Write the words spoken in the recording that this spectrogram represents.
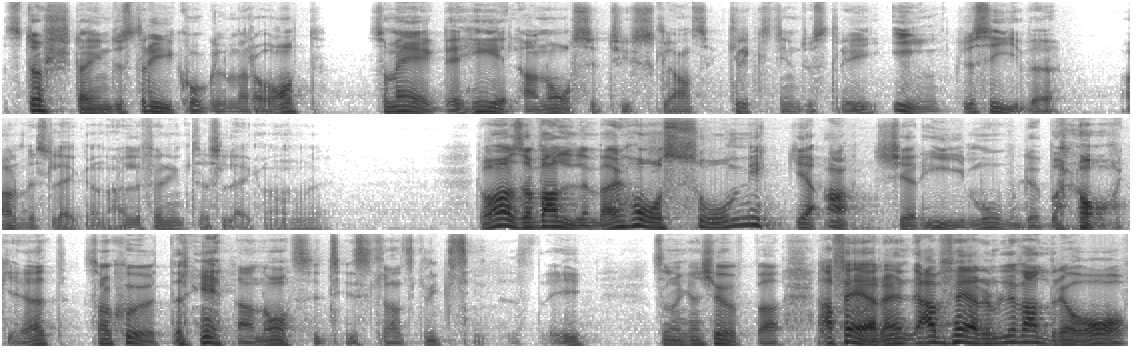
största industrikonglomerat som ägde hela Nazitysklands krigsindustri inklusive arbetslägren eller förintelselägren. Då har alltså Wallenberg har så mycket aktier i moderbolaget som sköter hela Nazitysklands krigsindustri. som de kan köpa. Affären, affären blev aldrig av.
